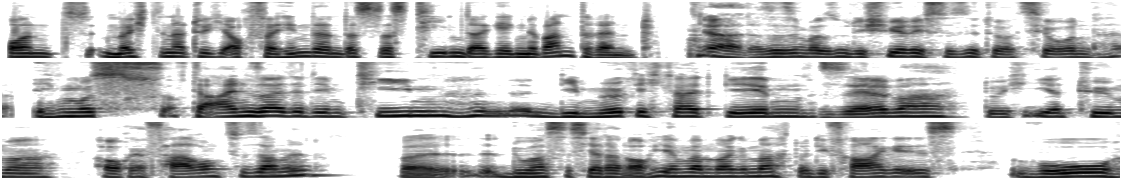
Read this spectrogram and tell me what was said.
und möchte natürlich auch verhindern, dass das Team da gegen eine Wand rennt. Ja, das ist immer so die schwierigste Situation. Ich muss auf der einen Seite dem Team die Möglichkeit geben, selber durch Irrtümer auch Erfahrung zu sammeln, weil du hast es ja dann auch irgendwann mal gemacht und die Frage ist, wo,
